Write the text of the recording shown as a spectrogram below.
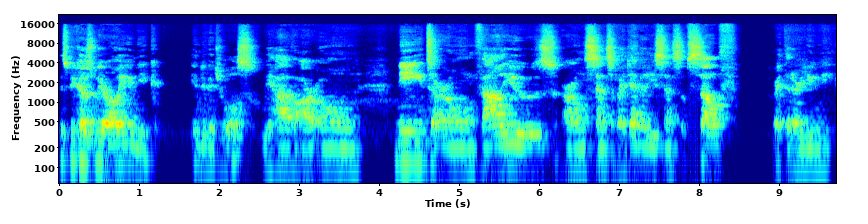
is because we are all unique individuals. We have our own needs, our own values, our own sense of identity, sense of self, right, that are unique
